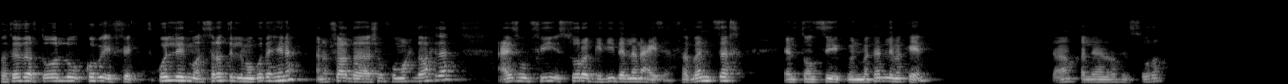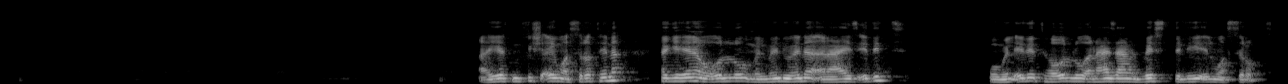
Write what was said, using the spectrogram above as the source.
فتقدر تقول له copy effect كل المؤثرات اللي موجودة هنا أنا مش هقعد أشوفهم واحدة واحدة عايزهم في الصورة الجديدة اللي أنا عايزها. فبنسخ التنسيق من مكان لمكان. تمام. خلينا نروح للصورة. أهيت مفيش أي مؤثرات هنا. هاجي هنا وأقول له من المنيو هنا أنا عايز edit ومن ال edit هقول له أنا عايز أعمل paste للمؤثرات.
